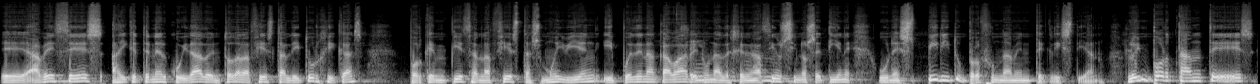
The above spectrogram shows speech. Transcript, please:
Eh, a veces hay que tener cuidado en todas las fiestas litúrgicas porque empiezan las fiestas muy bien y pueden acabar en una degeneración si no se tiene un espíritu profundamente cristiano. Lo importante es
